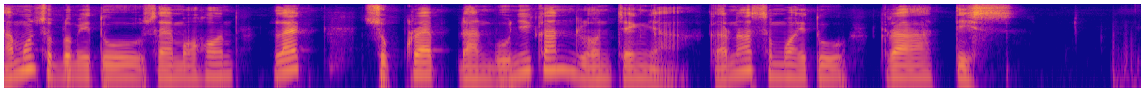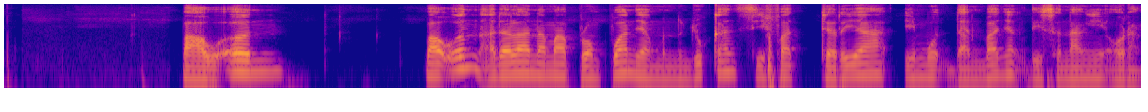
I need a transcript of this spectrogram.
Namun sebelum itu saya mohon like, subscribe, dan bunyikan loncengnya karena semua itu gratis. Pao En Pao En adalah nama perempuan yang menunjukkan sifat ceria, imut, dan banyak disenangi orang.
